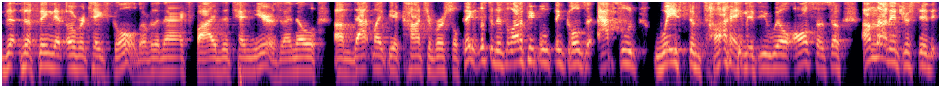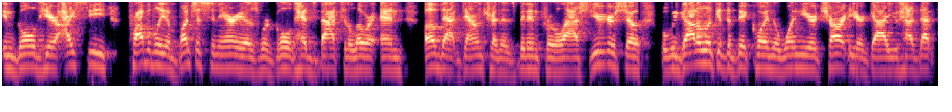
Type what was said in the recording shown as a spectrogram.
the, the thing that overtakes gold over the next five to 10 years. And I know um, that might be a controversial thing. Listen, there's a lot of people who think gold's an absolute waste of time, if you will, also. So I'm not interested in gold here. I see probably a bunch of scenarios where gold heads back to the lower end of that downtrend that it's been in for the last year or so. But we got to look at the Bitcoin, the one year chart here, guy. You had that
